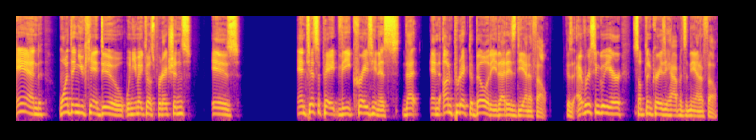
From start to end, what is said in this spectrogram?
And one thing you can't do when you make those predictions is anticipate the craziness that and unpredictability that is the NFL. Because every single year, something crazy happens in the NFL.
